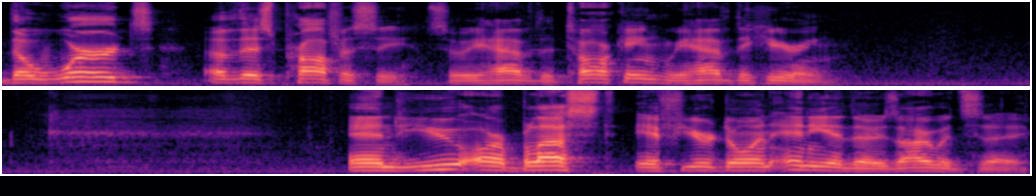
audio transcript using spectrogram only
the words of this prophecy. So we have the talking, we have the hearing. And you are blessed if you're doing any of those, I would say.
